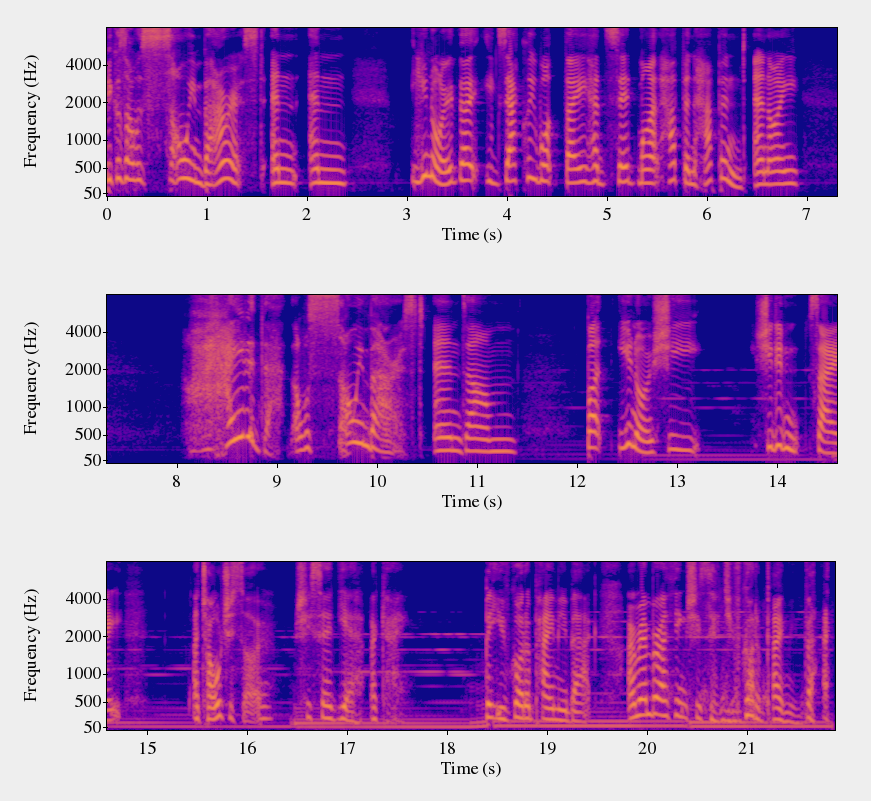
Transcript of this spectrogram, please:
because I was so embarrassed and and you know that exactly what they had said might happen happened and I I hated that. I was so embarrassed and um but you know she she didn't say I told you so. She said, "Yeah, okay." But you've got to pay me back. I remember I think she said you've got to pay me back.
